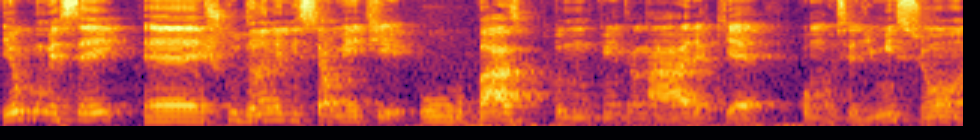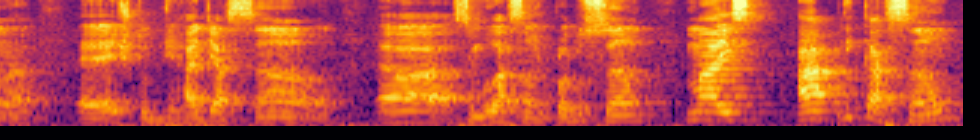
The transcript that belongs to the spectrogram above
eu comecei é, estudando inicialmente o básico, todo mundo que entra na área, que é como se dimensiona, é, estudo de radiação, simulação de produção, mas a aplicação,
